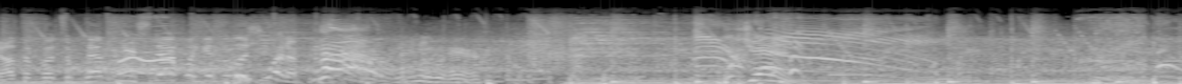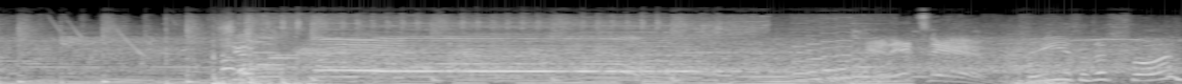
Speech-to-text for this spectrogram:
Nothing puts a pep in your step like a delicious. What a pass! Anywhere. Jen. Shoot. And it's in. See, isn't this fun?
